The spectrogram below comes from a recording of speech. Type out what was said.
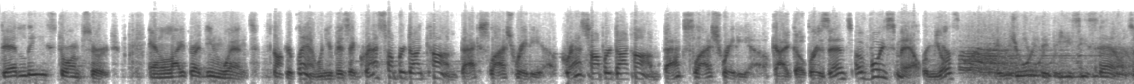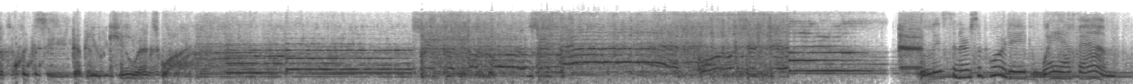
deadly storm surge and life-threatening winds. Stop your plan when you visit grasshopper.com backslash radio. Grasshopper.com backslash radio. Geico presents a voicemail from your... Enjoy the easy sounds of Quixie WQXY. Listener supported Way FM.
